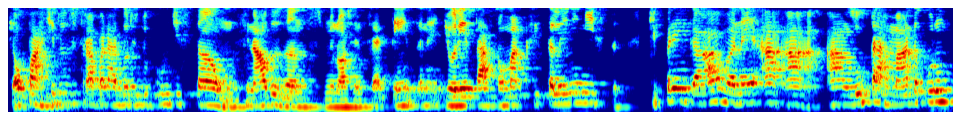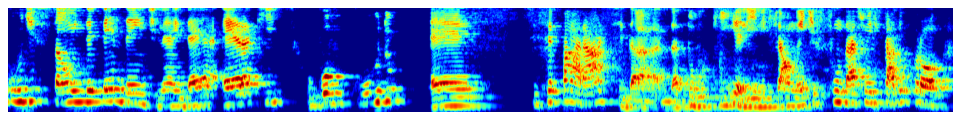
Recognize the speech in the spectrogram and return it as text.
que é o Partido dos Trabalhadores do Kurdistão, no final dos anos 1970, né, de orientação marxista-leninista, que pregava né, a, a, a, luta armada por um Kurdistão independente. Né? A ideia era que o povo curdo é, se separasse da, da Turquia ali, inicialmente e fundasse um Estado próprio.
